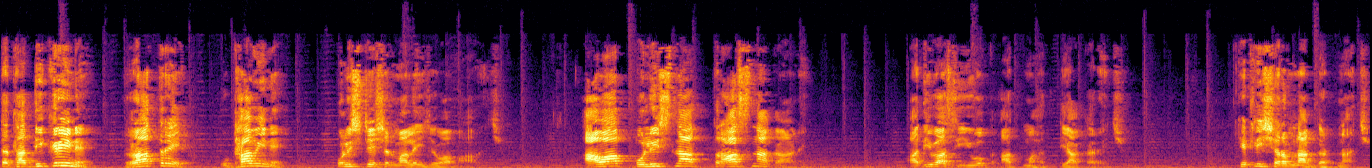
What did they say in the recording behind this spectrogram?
તથા દીકરીને રાત્રે ઉઠાવીને પોલીસ સ્ટેશનમાં લઈ જવામાં આવે છે. આવા પોલીસના ત્રાસના કારણે આદિવાસી યુવક આત્મહત્યા કરે છે. કેટલી શરમનાક ઘટના છે.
